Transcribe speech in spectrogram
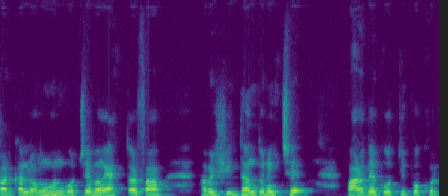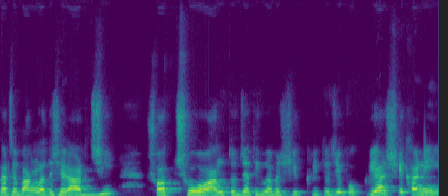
সরকার লঙ্ঘন করছে এবং একতরফা ভাবে সিদ্ধান্ত নিচ্ছে। ভারতের কর্তৃপক্ষের কাছে বাংলাদেশের আর্জি, স্বচ্ছ ও আন্তর্জাতিকভাবে স্বীকৃত যে প্রক্রিয়া, সেখানেই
